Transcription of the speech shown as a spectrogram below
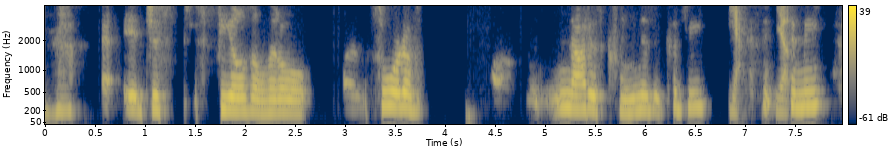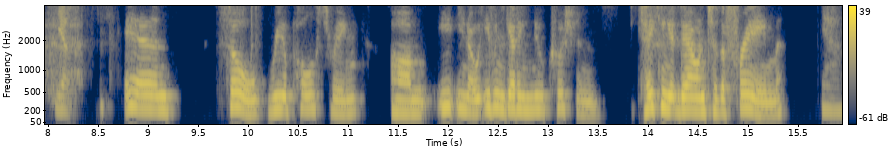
Mhm. Uh, It just feels a little sort of uh, not as clean as it could be Yeah. Yep. to me. Yeah. And so reupholstering, um, you know, even getting new cushions, taking it down to the frame Yeah.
